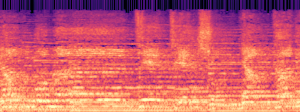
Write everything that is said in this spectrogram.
让我们天天颂扬他的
